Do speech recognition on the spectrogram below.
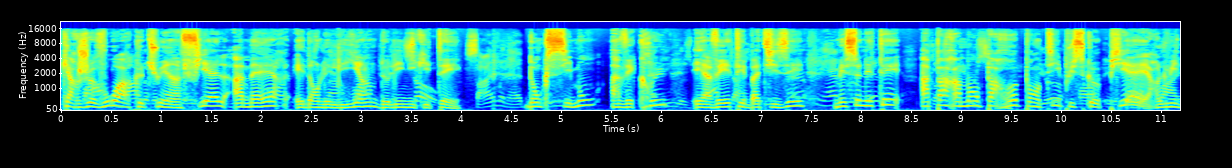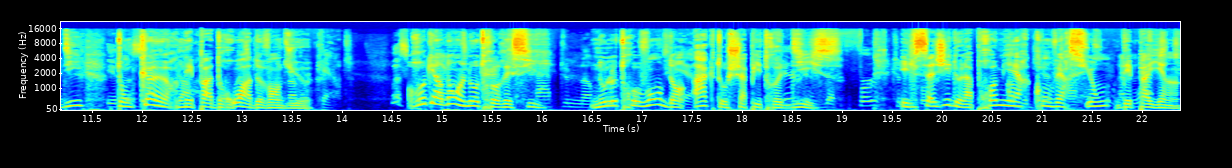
car je vois que tu es un fiel amer et dans les liens de l'iniquité. Donc Simon avait cru et avait été baptisé, mais ce n'était apparemment pas repenti, puisque Pierre lui dit, Ton cœur n'est pas droit devant Dieu. Regardons un autre récit. Nous le trouvons dans Actes au chapitre 10. Il s'agit de la première conversion des païens.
